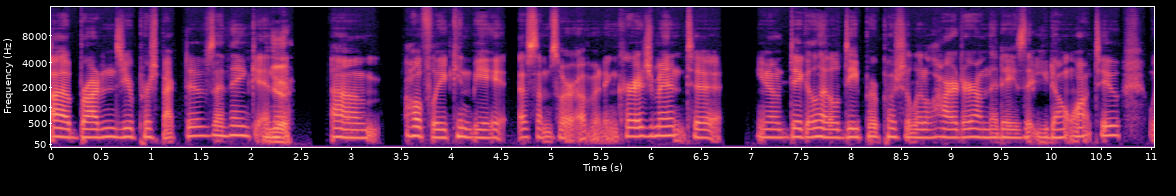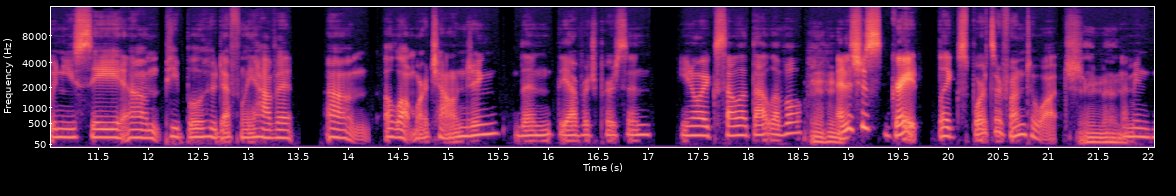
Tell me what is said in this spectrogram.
uh, broadens your perspectives. I think, and Yeah. it um, hopefully it can be of some sort of an encouragement to you know dig a little deeper, push a little harder on the days that you don't want to. When you see um, people who definitely have it um, a lot more challenging than the average person, you know, excel at that level, mhm. and it's just great. Like sports are fun to watch. amen I mean,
